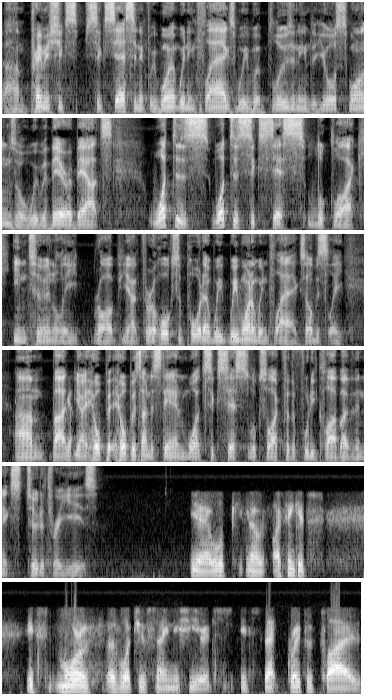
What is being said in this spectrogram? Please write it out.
um, premiership success, and if we weren't winning flags, we were losing them to your Swans, or we were thereabouts. What does what does success look like internally, Rob? You know, for a Hawk supporter, we, we want to win flags, obviously. Um, but yep. you know, help help us understand what success looks like for the footy club over the next two to three years. Yeah, well, look, you know, I think it's it's more of, of what you've seen this year. It's it's that group of players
